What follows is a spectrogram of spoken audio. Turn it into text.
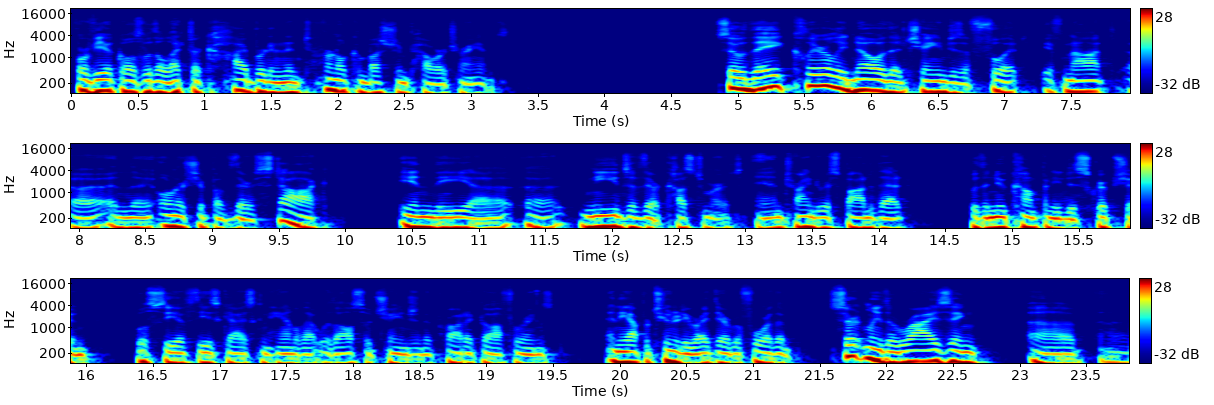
for vehicles with electric, hybrid, and internal combustion powertrains. So they clearly know that change is afoot, if not uh, in the ownership of their stock, in the uh, uh, needs of their customers and trying to respond to that with a new company description. We'll see if these guys can handle that with also changing the product offerings and the opportunity right there before them. Certainly, the rising uh, uh,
